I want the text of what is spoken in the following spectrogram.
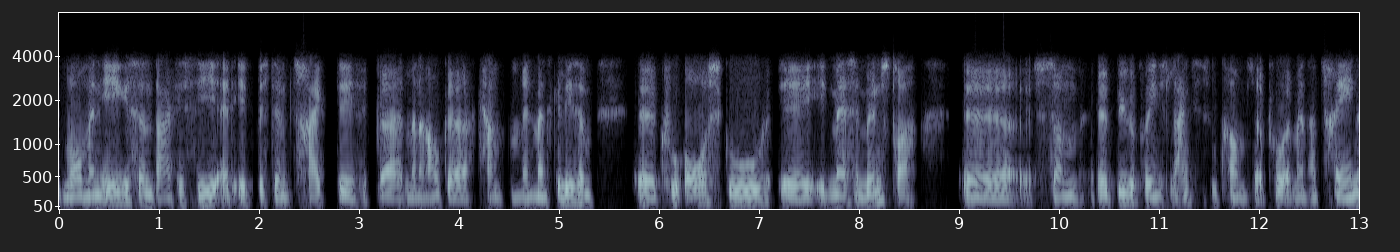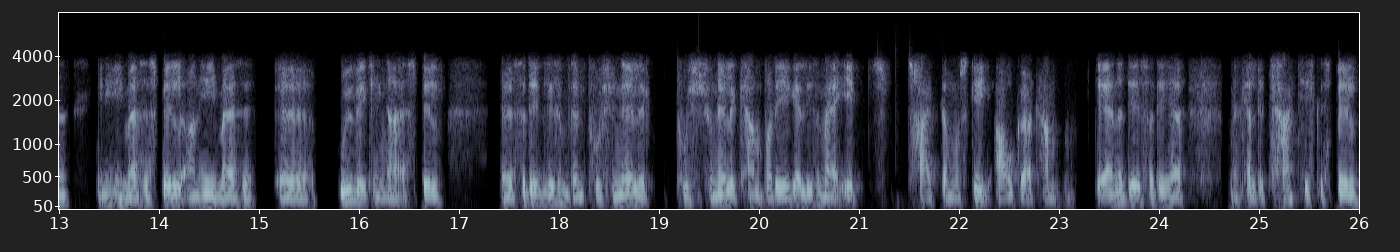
hvor man ikke sådan bare kan sige, at et bestemt træk, det gør, at man afgør kampen. Men man skal ligesom øh, kunne overskue øh, et masse mønstre, øh, som øh, bygger på ens langtidsudkommelse og på, at man har trænet en hel masse spil og en hel masse øh, udviklinger af spil. Øh, så det er ligesom den positionelle, positionelle kamp, hvor det ikke er ligesom er et træk, der måske afgør kampen. Det andet det er så det her, man kalder det taktiske spil,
